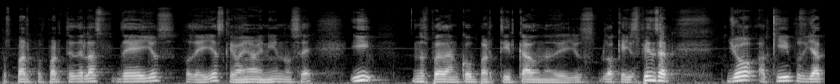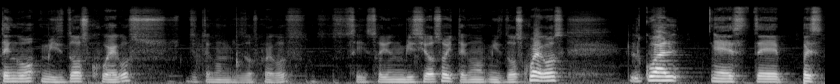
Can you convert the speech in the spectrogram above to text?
pues, por, parte de las de ellos o de ellas que vayan a venir, no sé, y nos puedan compartir cada uno de ellos lo que ellos piensan. Yo aquí pues ya tengo mis dos juegos, yo tengo mis dos juegos, sí, soy un vicioso y tengo mis dos juegos, el cual este pues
